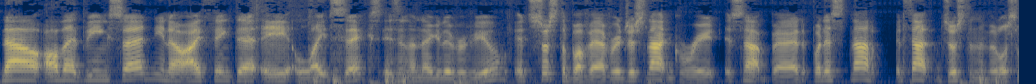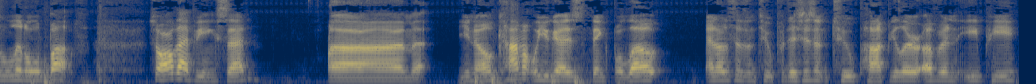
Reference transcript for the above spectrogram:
Now, all that being said, you know, I think that a light 6 isn't a negative review. It's just above average. It's not great. It's not bad, but it's not it's not just in the middle. It's a little above. So all that being said, um, you know, comment what you guys think below. I know this isn't too this isn't too popular of an EP.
